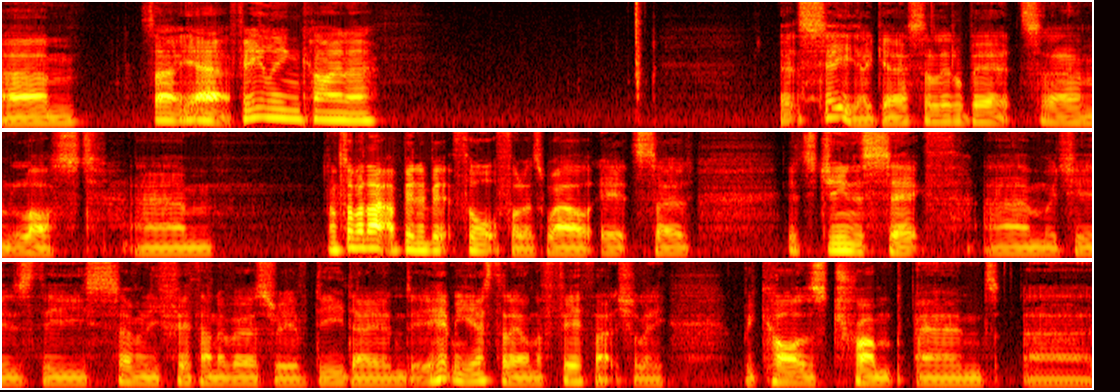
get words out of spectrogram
Um, so yeah, feeling kind of at sea, I guess, a little bit um, lost. Um, on top of that, I've been a bit thoughtful as well. It's uh, it's June the sixth, um, which is the seventy fifth anniversary of D Day, and it hit me yesterday on the fifth actually, because Trump and uh,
